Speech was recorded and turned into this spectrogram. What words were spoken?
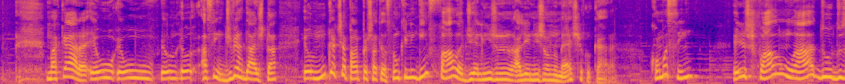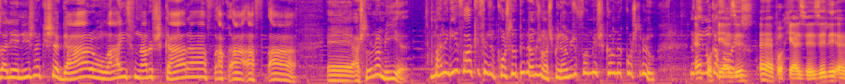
Mas, cara, eu, eu, eu, eu, assim, de verdade, tá? Eu nunca tinha parado pra prestar atenção que ninguém fala de alienígena, alienígena no México, cara. Como assim? Eles falam lá do, dos alienígenas que chegaram lá e ensinaram os caras a, a, a, a é, astronomia. Mas ninguém fala que construiu pirâmides, não. As pirâmides foi o mexicano que construiu. Ninguém é porque às vezes, é porque às vezes ele, é,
